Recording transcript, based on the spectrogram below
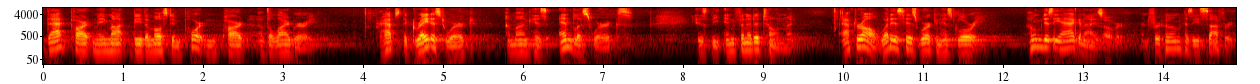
that part may not be the most important part of the library. Perhaps the greatest work among his endless works is the infinite atonement. After all, what is his work and his glory? Whom does he agonize over? And for whom has he suffered?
